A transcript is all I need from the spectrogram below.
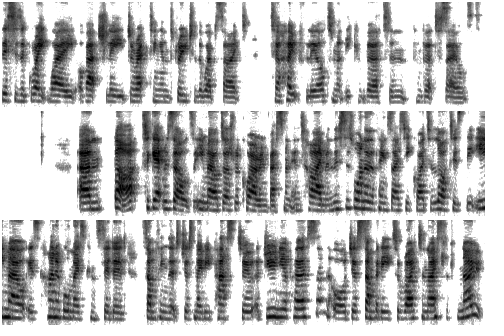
this is a great way of actually directing them through to the website to hopefully ultimately convert and convert to sales. Um, but to get results, email does require investment in time. And this is one of the things I see quite a lot is the email is kind of almost considered something that's just maybe passed to a junior person or just somebody to write a nice little note.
